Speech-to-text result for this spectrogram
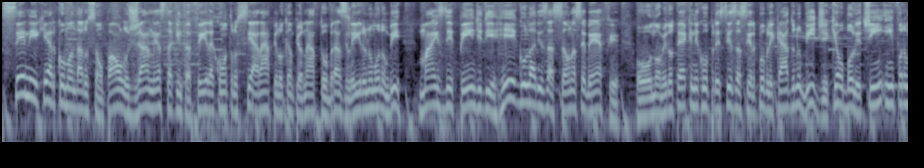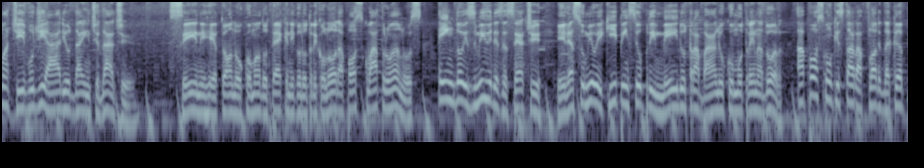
Ceni quer comandar o São Paulo já nesta quinta-feira contra o Ceará pelo Campeonato Brasileiro no Morumbi, mas depende de regularização na CBF. O nome do técnico precisa ser publicado no BID, que é o Boletim Informativo Diário da entidade. Ceni retorna ao comando técnico do tricolor após quatro anos. Em 2017, ele assumiu a equipe em seu primeiro trabalho como treinador. Após conquistar a Florida Cup,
